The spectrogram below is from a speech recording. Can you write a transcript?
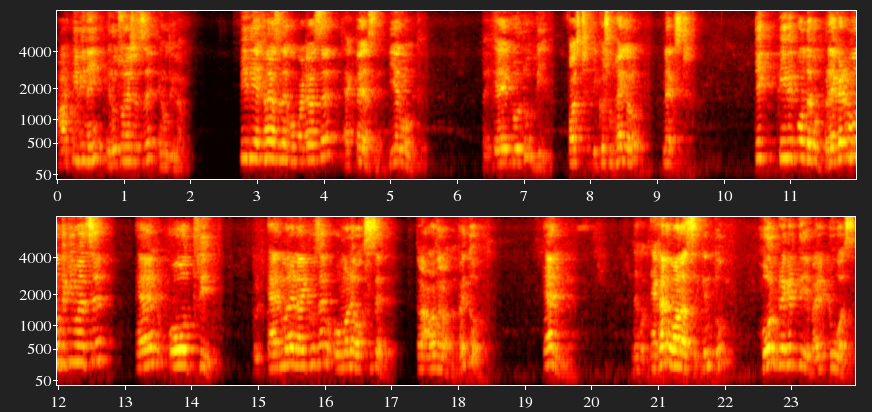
আর পিবি নেই এরও চলে এসেছে এরও দিলাম। পিবি এখানে আছে দেখো, কয়টা আছে? একটাই আছে বি এর মধ্যে। তাই A equal to B first equation হয়ে গেল। নেক্সট ঠিক পিবির পর দেখো, ব্র্যাকেটের মধ্যে কি হয়েছে? এন ও থ্রি এন মানে নাইট্রোজেন ও মানে অক্সিজেন। তারা আলাদা আলাদা, তাই তো? এন এখানে ওয়ান আছে, কিন্তু হোল ব্র্যাকেট দিয়ে বাইরে টু আছে।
